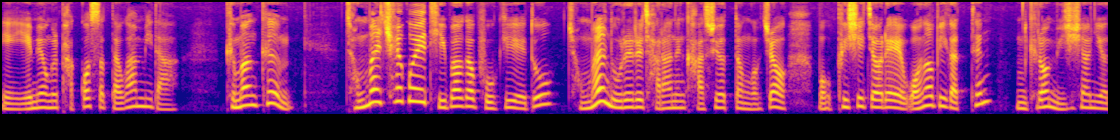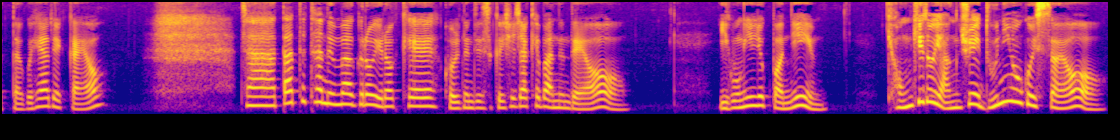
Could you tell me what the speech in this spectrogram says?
예, 예명을 바꿨었다고 합니다. 그만큼 정말 최고의 디바가 보기에도 정말 노래를 잘하는 가수였던 거죠. 뭐 그 시절에 워너비 같은 그런 뮤지션이었다고 해야 될까요? 자, 따뜻한 음악으로 이렇게 골든디스크 시작해 봤는데요. 2016번님, 경기도 양주에 눈이 오고 있어요.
